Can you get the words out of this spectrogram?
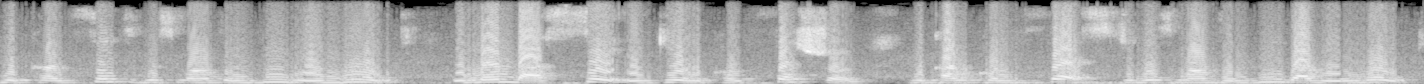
you can say to this mountain, be removed. Remember, say again, confession. You can confess to this mountain, be that removed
